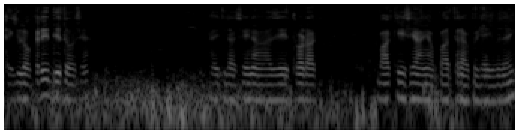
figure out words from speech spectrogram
ઢગલો કરી દીધો છે. એટલા સીણા હજી થોડાક બાકી છે, અહીંયા પાથરા પીડ્યા બધા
